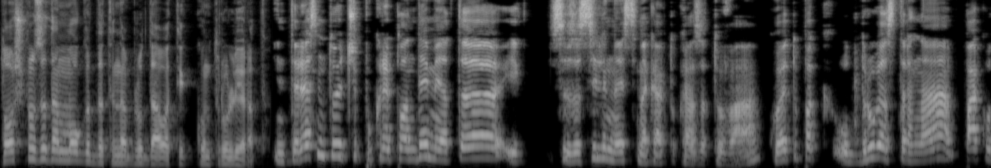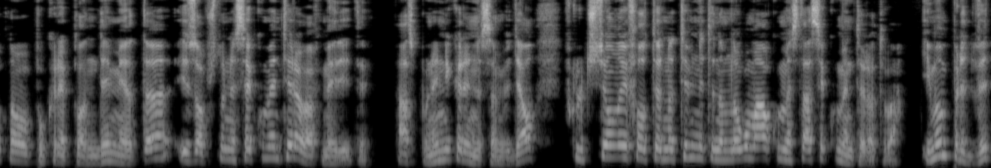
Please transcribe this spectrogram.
точно за да могат да те наблюдават и контролират. Интересното е, че покрай пандемията и се засили наистина, както каза това, което пък от друга страна, пак отново покрай пандемията, изобщо не се коментира в медиите. Аз поне никъде не съм видял, включително и в альтернативните на много малко места се коментира това. Имам предвид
